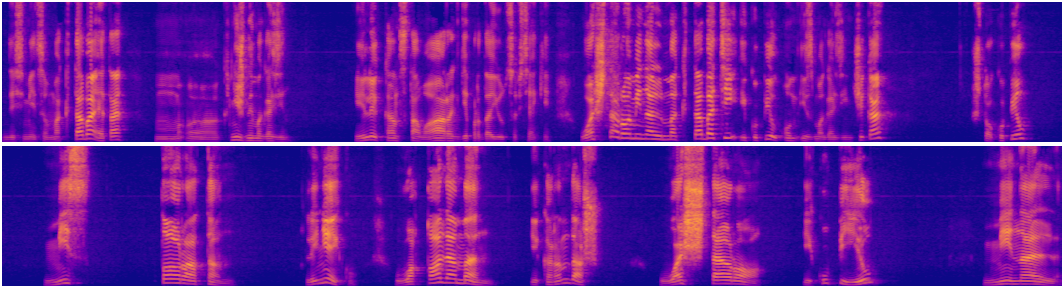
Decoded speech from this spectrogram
Здесь имеется мактаба, это книжный магазин. Или канцтовары, где продаются всякие. Ваштаро миналь мактабати. И купил он из магазинчика. Что купил? Мис таратан. Линейку. Вакаламан. И карандаш. Ваштаро. И купил. Миналь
